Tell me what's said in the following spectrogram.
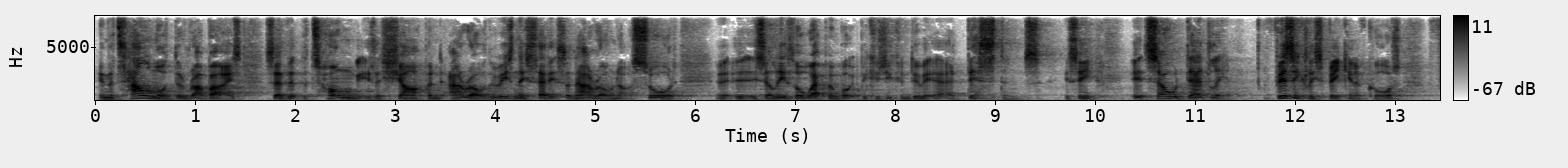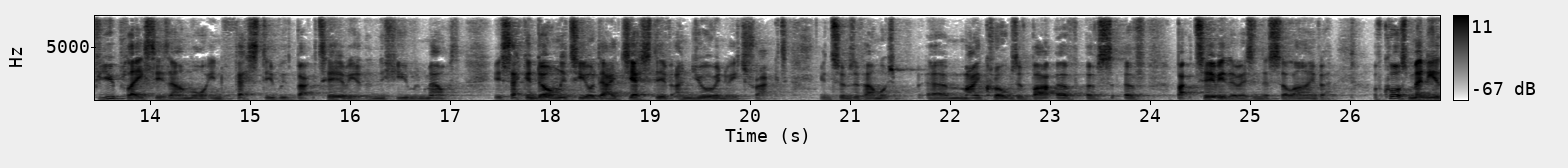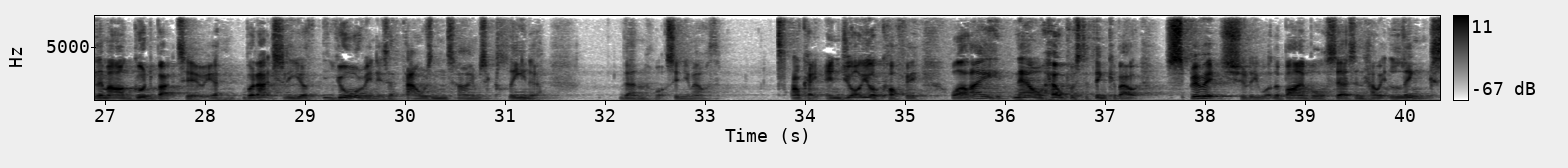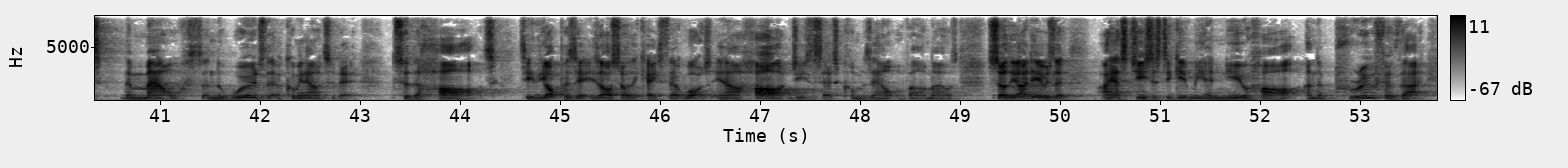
In the Talmud, the rabbis said that the tongue is a sharpened arrow. The reason they said it's an arrow, not a sword, it's a lethal weapon, but because you can do it at a distance. You see, it's so deadly. Physically speaking, of course, few places are more infested with bacteria than the human mouth. It's second only to your digestive and urinary tract in terms of how much uh, microbes of, of, of, of bacteria there is in the saliva. Of course, many of them are good bacteria, but actually, your urine is a thousand times cleaner than what's in your mouth. Okay, enjoy your coffee while I now help us to think about spiritually what the Bible says and how it links the mouth and the words that are coming out of it to the heart. See, the opposite is also the case that what's in our heart, Jesus says, comes out of our mouths. So the idea is that I ask Jesus to give me a new heart, and the proof of that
